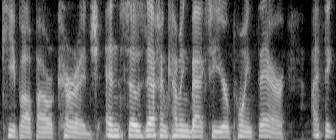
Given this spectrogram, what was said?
keep up our courage. And so, Zephin, coming back to your point there, I think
